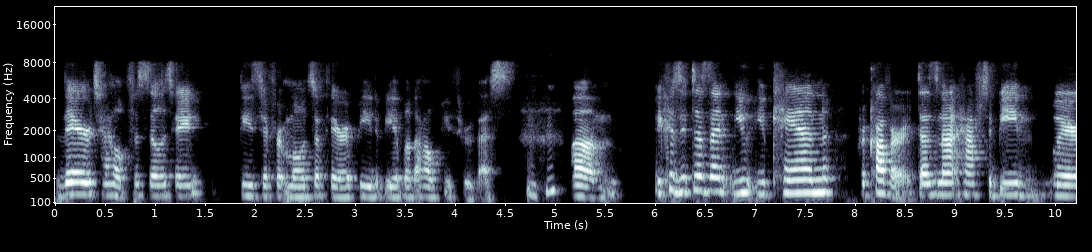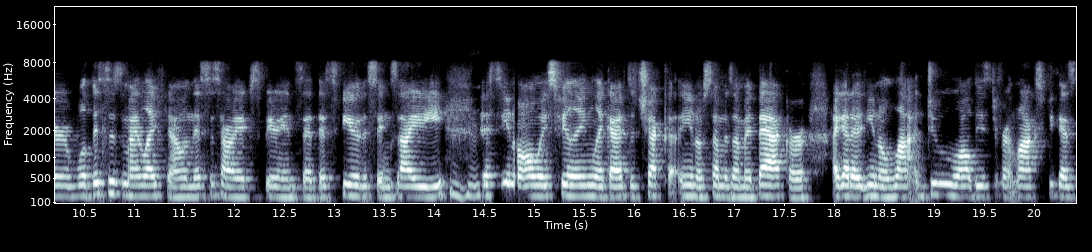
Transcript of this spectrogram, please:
there to help facilitate these different modes of therapy to be able to help you through this. Mm-hmm. Um, because it doesn't, you you can recover. It does not have to be where, well, this is my life now and this is how I experience it. This fear, this anxiety, mm-hmm. this, you know, always feeling like I have to check, you know, someone's on my back or I got to, you know, lock, do all these different locks because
